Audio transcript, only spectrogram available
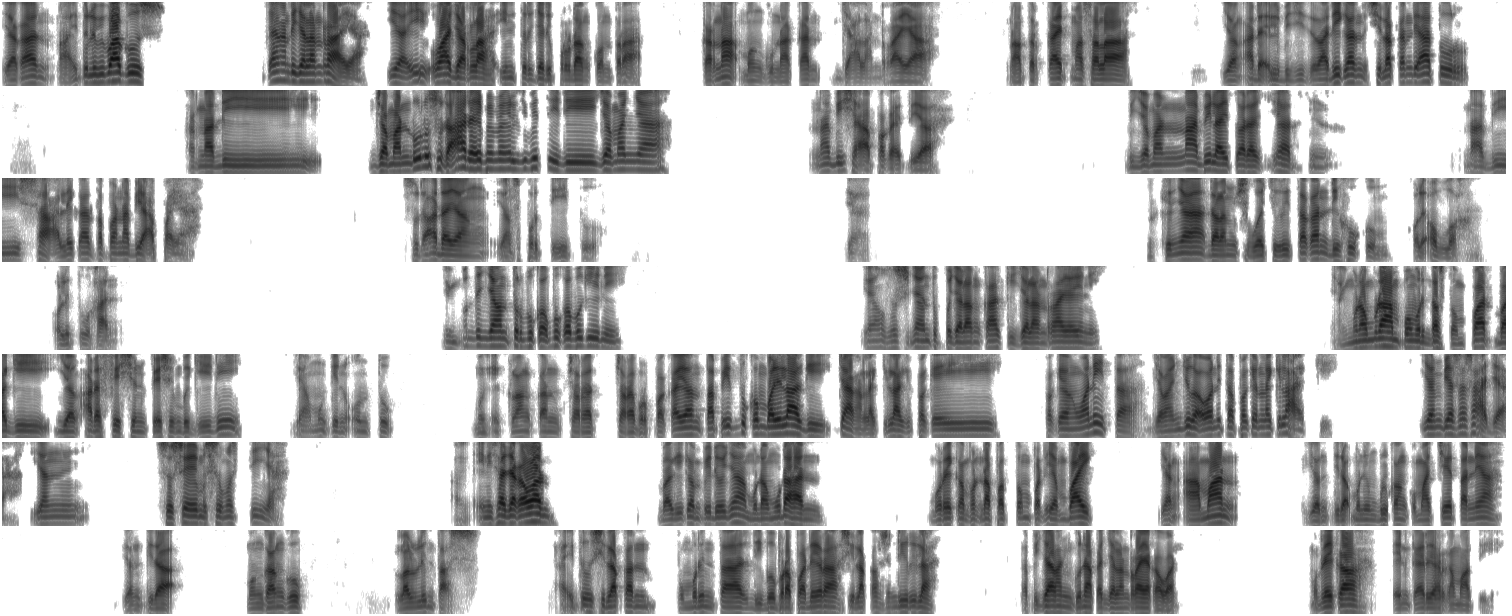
Ya kan? Nah, itu lebih bagus. Jangan di jalan raya. Ya, wajarlah ini terjadi pro dan kontra. Karena menggunakan jalan raya. Nah, terkait masalah yang ada LGBT tadi kan silakan diatur. Karena di zaman dulu sudah ada memang LGBT di zamannya Nabi siapa kayak itu ya? Di zaman Nabi lah itu ada ya Nabi Saleh atau Nabi apa ya? Sudah ada yang yang seperti itu. Ya. Akhirnya dalam sebuah cerita kan dihukum oleh Allah, oleh Tuhan. Yang penting jangan terbuka-buka begini. Yang khususnya untuk pejalan kaki, jalan raya ini. Ya, mudah-mudahan pemerintah setempat bagi yang ada fashion-fashion begini, yang mungkin untuk mengiklankan cara cara berpakaian, tapi itu kembali lagi, jangan laki-laki pakai pakaian wanita, jangan juga wanita pakaian laki-laki. Yang biasa saja, yang sesuai semestinya. Ini saja kawan. Bagikan videonya mudah-mudahan mereka mendapat tempat yang baik, yang aman, yang tidak menimbulkan kemacetan ya. Yang tidak mengganggu lalu lintas. Nah, itu silakan pemerintah di beberapa daerah silakan sendirilah. Tapi jangan gunakan jalan raya kawan. Merdeka NKRI harga mati.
